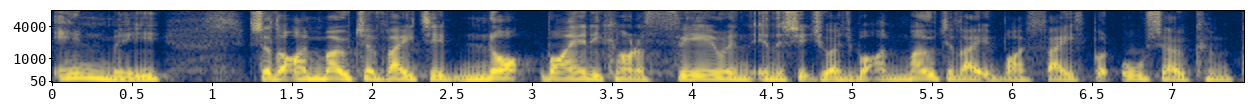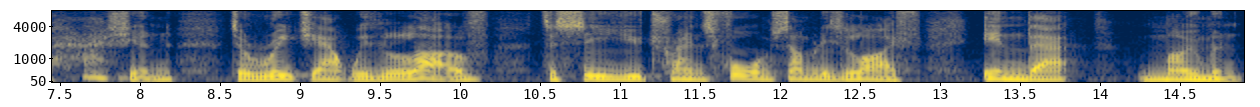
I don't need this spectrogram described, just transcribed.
in me so that I'm motivated not by any kind of fear in, in the situation, but I'm motivated by faith, but also compassion to reach out with love to see you transform somebody's life in that moment.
